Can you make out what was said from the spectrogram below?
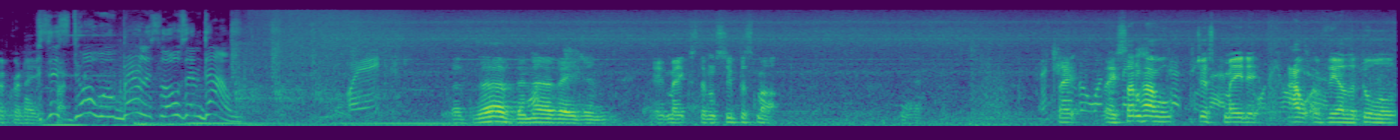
a grenade This pack. door will barely slow them down. Wait. Observe the nerve agent. It makes them super smart. The They, they somehow just made it out of the other door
